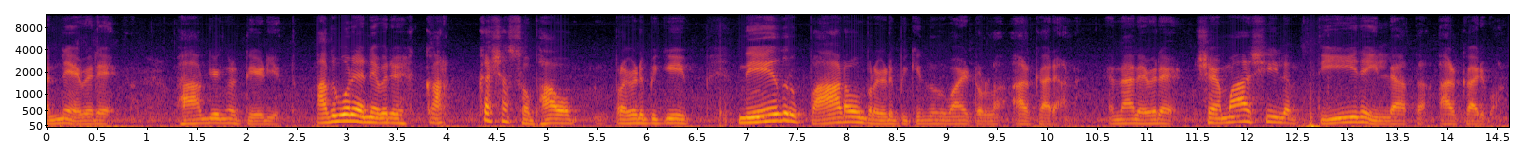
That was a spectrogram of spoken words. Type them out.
തന്നെ ഇവരെ ഭാഗ്യങ്ങൾ തേടിയെത്തും. അതുപോലെ തന്നെ ഇവർ കർക്കശ സ്വഭാവം പ്രകടിപ്പിക്കുകയും നേതൃപാഠവും പ്രകടിപ്പിക്കുന്നതുമായിട്ടുള്ള ആൾക്കാരാണ്. എന്നാൽ ഇവരെ ക്ഷമാശീലം തീരെ ഇല്ലാത്ത ആൾക്കാരുമാണ്.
